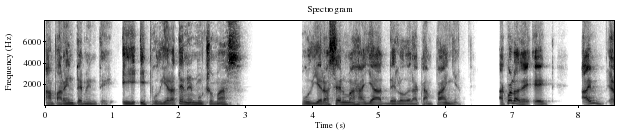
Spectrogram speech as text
Aparentemente. Y, pudiera tener mucho más. Pudiera ser más allá de lo de la campaña. Acuérdate, eh, hay, eh,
